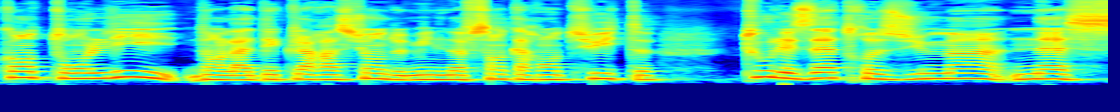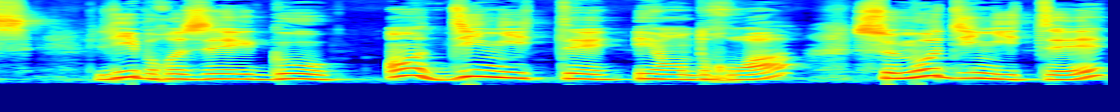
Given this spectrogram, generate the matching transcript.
Quand on lit dans la déclaration de 1948 Tous les êtres humains naissent libres et égaux en dignité et en droit, ce mot dignité,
